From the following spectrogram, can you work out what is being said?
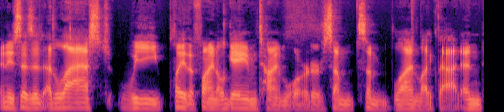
and he says, "At last, we play the final game, Time Lord," or some some line like that. And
